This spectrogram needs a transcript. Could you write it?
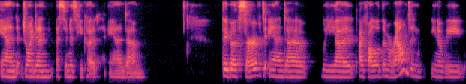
and joined in as soon as he could. And um, they both served, and uh, we uh, I followed them around, and you know we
